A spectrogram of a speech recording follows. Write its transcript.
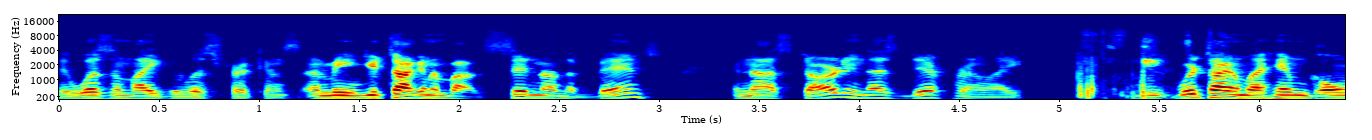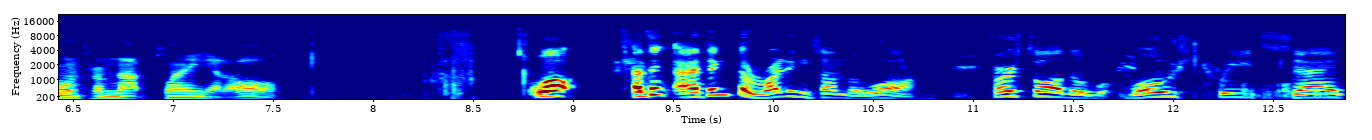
It wasn't like it was for. Cons- I mean, you're talking about sitting on the bench and not starting. That's different. Like we're talking about him going from not playing at all. well, I think I think the writing's on the wall. First of all, the Woj tweet said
